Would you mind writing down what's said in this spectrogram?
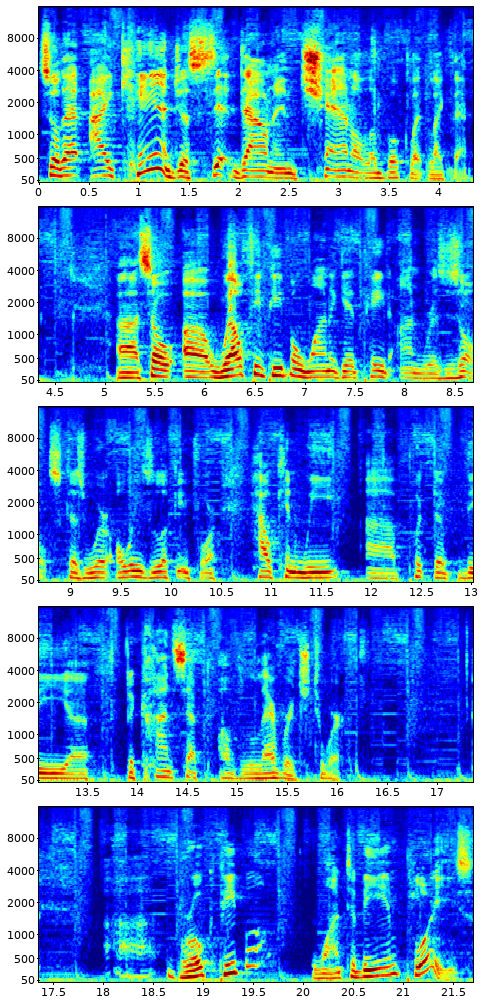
so that I can just sit down and channel a booklet like that. Uh, so, uh, wealthy people want to get paid on results because we're always looking for how can we uh, put the, the, uh, the concept of leverage to work. Uh, broke people want to be employees.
